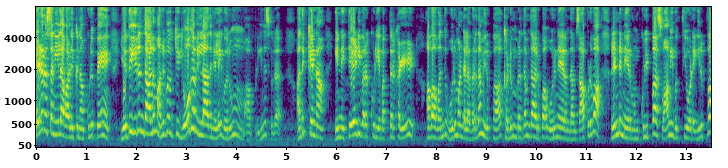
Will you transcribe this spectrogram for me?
ஏழரை சனியில அவளுக்கு நான் கொடுப்பேன். எது இருந்தாலும் அனுபவிக்க யோகம் இல்லாத நிலை வரும் அப்படின்னு அப்படின்னு சொல்றார். அதுக்கென்னா என்னை தேடி வரக்கூடிய பக்தர்கள் அவ வந்து ஒரு மண்டல விரதம் இருப்பா கடும் விரதம் தான் இருப்பா ஒரு நேரம் தான் சாப்பிடுவா ரெண்டு நேரமும் குளிப்பா சுவாமி பக்தியோட இருப்பா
